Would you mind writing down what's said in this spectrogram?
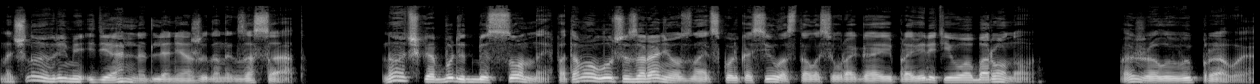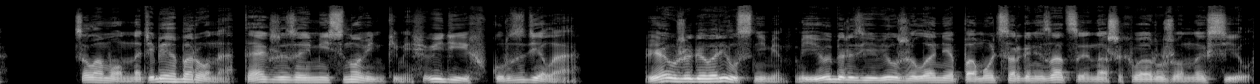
Ночное время идеально для неожиданных засад. «Ночка будет бессонной, потому лучше заранее узнать, сколько сил осталось у врага и проверить его оборону». «Пожалуй, вы правы». «Соломон, на тебе оборона. Также займись новенькими, веди их в курс дела». «Я уже говорил с ними. Юбер изъявил желание помочь с организацией наших вооруженных сил.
